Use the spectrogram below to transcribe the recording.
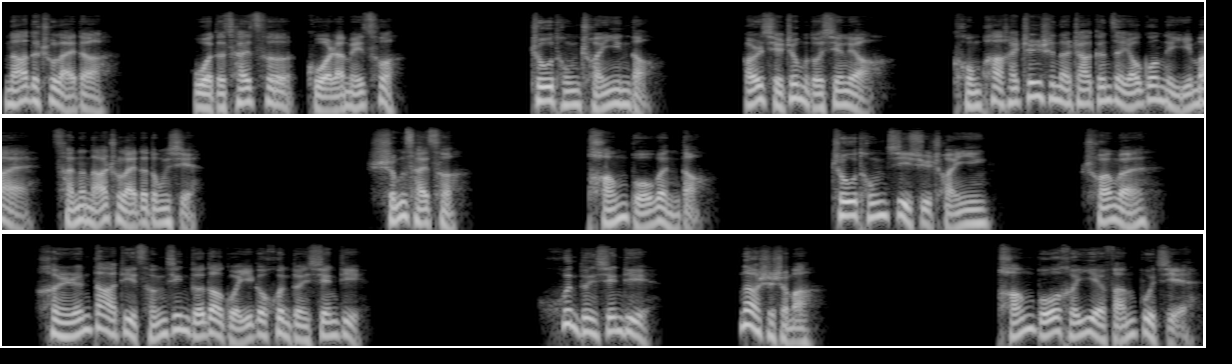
拿得出来的。我的猜测果然没错。周彤传音道：“而且这么多仙料，恐怕还真是那扎根在瑶光的一脉才能拿出来的东西。”什么猜测？庞博问道。周通继续传音：“传闻，狠人大帝曾经得到过一个混沌仙帝。混沌仙帝，那是什么？”庞博和叶凡不解，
